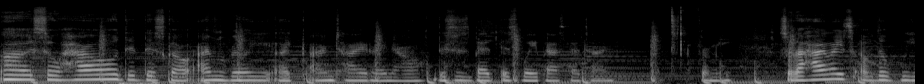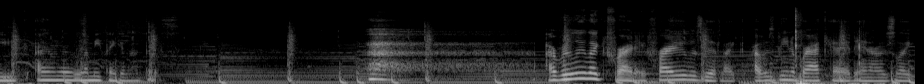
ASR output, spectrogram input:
Uh, so how did this go? I'm really like I'm tired right now. This is bed. It's way past bedtime for me. So the highlights of the week. I let me think about this. I really liked Friday. Friday was good. Like I was being a brackhead and I was like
